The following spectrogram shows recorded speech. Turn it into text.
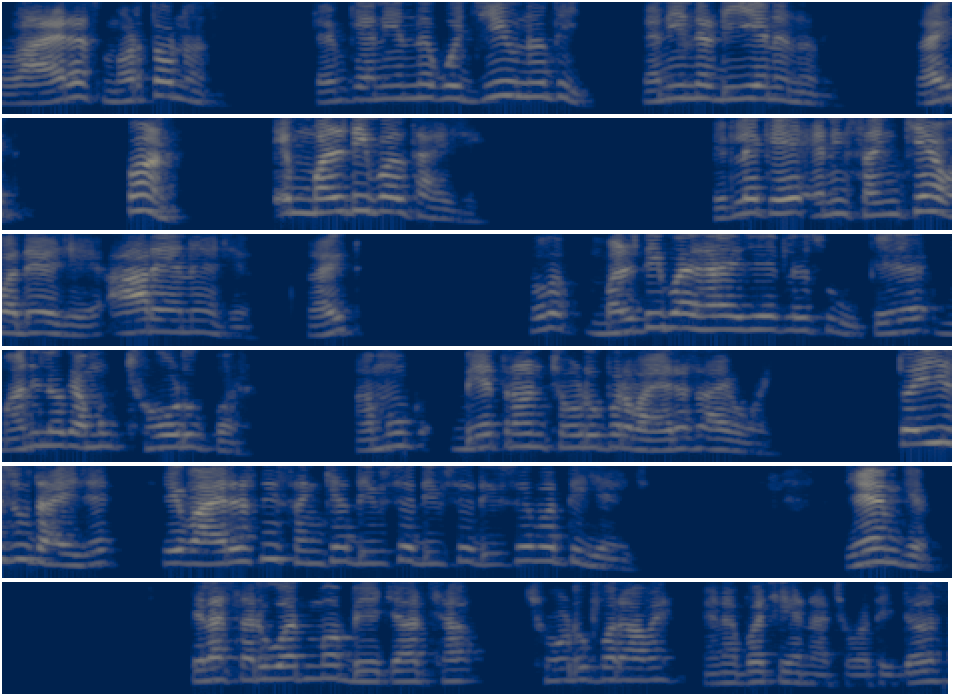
વાયરસ મળતો નથી. કેમ કે એની અંદર કોઈ જીવ નથી, એની અંદર ડીએનએ નથી. રાઈટ પણ એ મલ્ટિપલ થાય છે. એટલે કે એની સંખ્યા વધે છે આર એને છે રાઈટ હવે મલ્ટીપ્લાય થાય છે એટલે શું? કે માની લો કે અમુક છોડ ઉપર, અમુક બે, ત્રણ છોડ ઉપર વાયરસ આવ્યો હોય, તો એ શું થાય છે? એ વાયરસની સંખ્યા દિવસે દિવસે દિવસે વધતી જાય છે. જેમ કે, પેલા શરૂઆતમાં બે, ચાર છોડ ઉપર આવે, એના પછી એના છ થી દસ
